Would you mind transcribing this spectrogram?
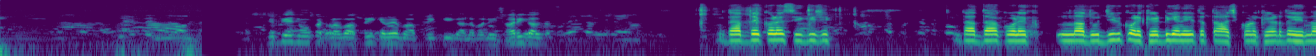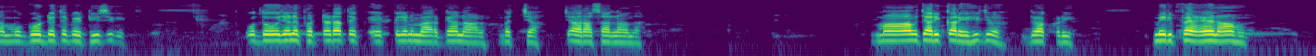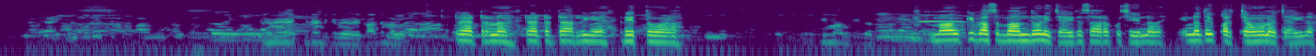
ਬੀਬੀ ਇਹ ਜੋ ਘਟਨਾ ਵਾਪਰੀ ਕਿਵੇਂ ਵਾਪਰੀ? ਕੀ ਗੱਲ ਬਣੀ? ਸਾਰੀ ਗੱਲ ਦੱਸੋ। ਦਾਦੇ ਕੋਲੇ ਸੀਗੀ ਜੀ। ਦਾਦਾ ਕੋਲੇ ਨਾ ਦੂਜੀ ਵੀ ਕੋਲੇ ਖੇਡੀ ਜਾਂਦੀ ਸੀ ਤੇ ਤਾਸ਼ ਕੋਲੇ ਖੇਡਦੇ ਸੀ ਨਾ ਗੋਡੇ ਤੇ ਬੈਠੀ ਸੀਗੀ। ਉਹ ਦੋ ਜਣੇ ਫੱਟੜਾ ਤੇ ਇੱਕ ਜਣੀ ਮਰ ਗਿਆ ਨਾਲ ਬੱਚਾ 4 ਸਾਲਾਂ ਦਾ। ਮਾਂ ਵਿਚਾਰੀ ਘਰੇ ਹੀ ਜੋ ਜਵਾਕੜੀ। ਮੇਰੀ ਭੈਣ ਆ ਉਹ। ਕਿਵੇਂ ਐਕਸੀਡੈਂਟ ਕਿਵੇਂ ਹੋਇਆ? ਕਾਹਦੇ ਨਾਲ ਹੋਇਆ? ਟਰੈਕਟਰ ਨਾਲ ਟਰੈਕਟਰ ਟਰਾਲੀ ਹੈ ਰੇਤੋਂ ਵਾਲਾ। ਕੀ ਮੰਗ ਕੀ ਕਰਦੇ? ਮੰਗ ਕੀ ਬਸ ਬੰਦ ਹੋਣੀ ਚਾਹੀਦਾ ਸਾਰਾ ਕੁਝ ਇਹਨਾਂ ਦਾ ਇਹਨਾਂ ਤੇ ਪਰਚਾ ਹੋਣਾ ਚਾਹੀਦਾ।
